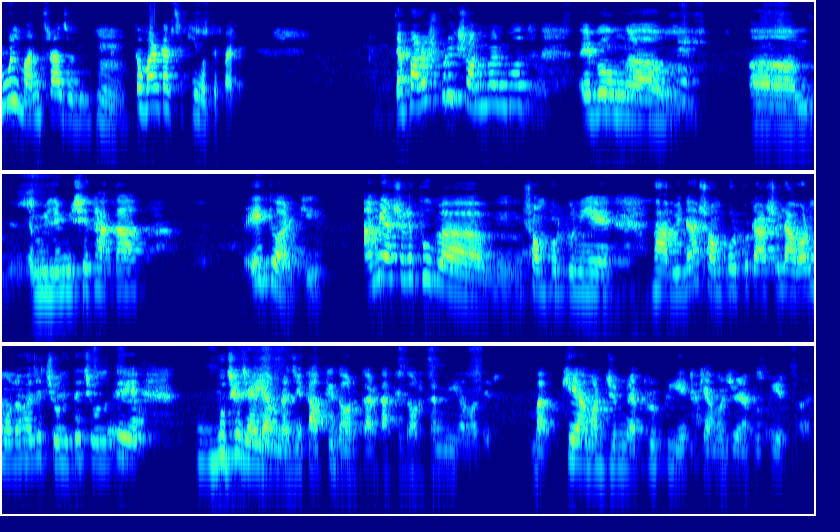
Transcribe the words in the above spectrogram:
মূল মন্ত্রা যদি তোমার কাছে কি হতে পারে? পারস্পরিক সম্মানবোধ এবং মিলেমিশে থাকা এই তো আর কি। আমি আসলে খুব সম্পর্ক নিয়ে ভাবি না। সম্পর্কটা আসলে আমার মনে হয় যে চলতে চলতে বুঝে যাই আমরা যে কাকে দরকার কাকে দরকার নেই আমাদের। বা কে আমার জন্য অ্যাপ্রোপ্রিয়েট কে আমার জন্য অ্যাপ্রোপ্রিয়েট নয়।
